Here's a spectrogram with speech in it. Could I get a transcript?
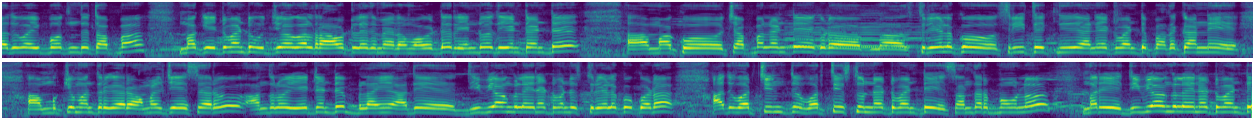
చదువు అయిపోతుంది తప్ప మాకు ఎటువంటి ఉద్యోగాలు రావట్లేదు మేడం. ఒకటి రెండోది ఏంటంటే మాకు చెప్పాలంటే ఇక్కడ స్త్రీలకు స్త్రీ శక్తి అనేటువంటి పథకాన్ని ముఖ్యమంత్రి గారు అమలు చేశారు. అందులో ఏంటంటే బ్లై అదే దివ్యాంగులైనటువంటి స్త్రీలకు కూడా అది వర్తి వర్తిస్తున్నటువంటి సందర్భంలో మరి దివ్యాంగులైనటువంటి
